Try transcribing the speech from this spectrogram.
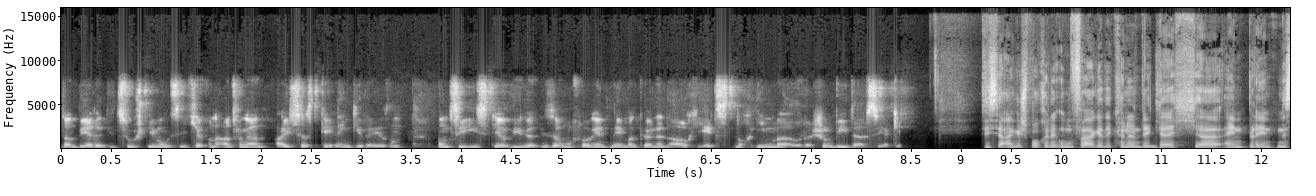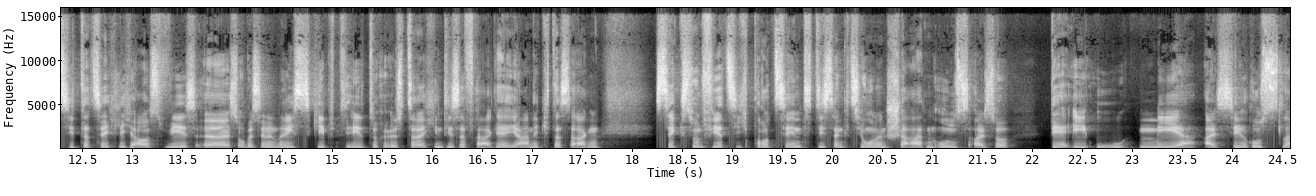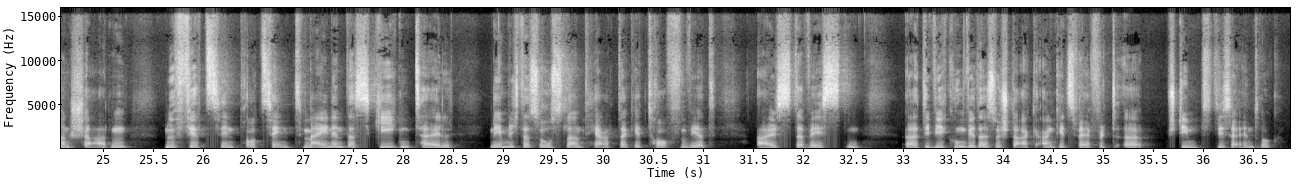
dann wäre die Zustimmung sicher von Anfang an äußerst gering gewesen. Und sie ist ja, wie wir dieser Umfrage entnehmen können, auch jetzt noch immer oder schon wieder sehr gering. Diese angesprochene Umfrage, die können wir gleich äh, einblenden. Es sieht tatsächlich aus, wie es, äh, als ob es einen Riss gibt durch Österreich in dieser Frage. Herr Janik, da sagen 46 Prozent, die Sanktionen schaden uns, also der EU, mehr als sie Russland schaden. Nur 14 Prozent meinen das Gegenteil, nämlich dass Russland härter getroffen wird als der Westen. Äh, die Wirkung wird also stark angezweifelt. Äh, stimmt dieser Eindruck?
